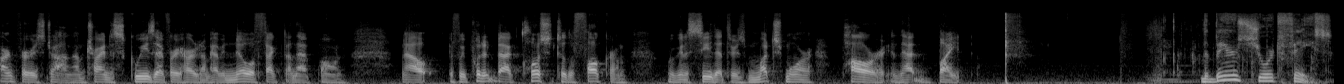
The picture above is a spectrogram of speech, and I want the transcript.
aren't very strong. I'm trying to squeeze that very hard, and I'm having no effect on that bone. Now, if we put it back closer to the fulcrum, we're going to see that there's much more power in that bite. The bear's short face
